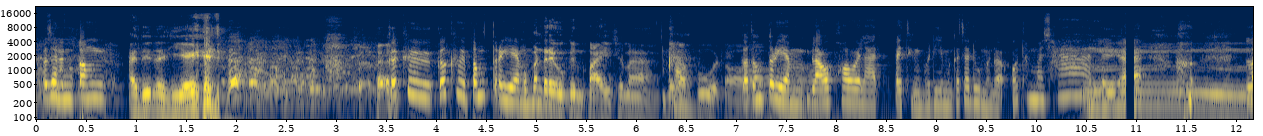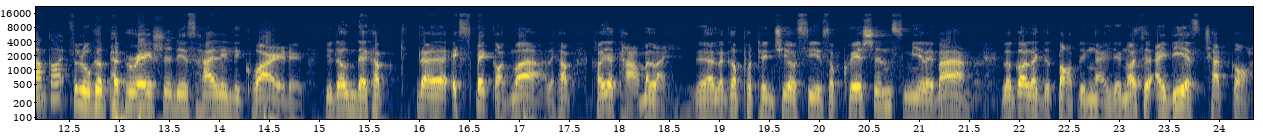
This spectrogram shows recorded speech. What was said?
เพราะฉะนั้นต้อง I didn't hear it ก็คือก็คือต้องเตรียมเพราะมันเร็วเกินไปใช่ไหมเวลาค่ะพูดก็ต้องเตรียมแล้วพอเวลาไปถึงพอดีมันก็จะดูเหมือนแบบโอ้ธรรมชาติเลยอะ แล้วก็สรุปคือ preparation is highly required อยู่ต้องนะครับเอ่อ expect ก่อนว่าอะไรครับเขาจะถามอะไรนะแล้วก็ potential series of questions มีอะไรบ้าง แล้วก็เราจะตอบยังไง อย่างน้อยคือ ideas ชัดก่อน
